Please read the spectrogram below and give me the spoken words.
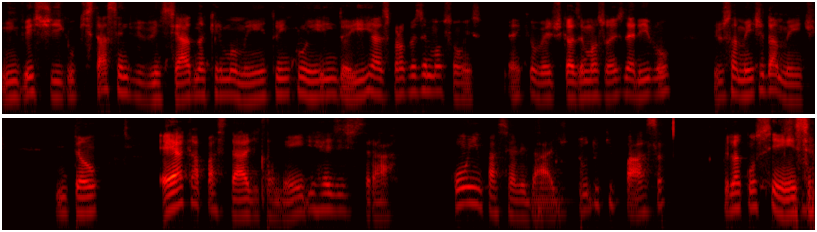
e investiga o que está sendo vivenciado naquele momento, incluindo aí as próprias emoções, né? Que eu vejo que as emoções derivam justamente da mente. Então, é a capacidade também de registrar com imparcialidade tudo que passa pela consciência,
